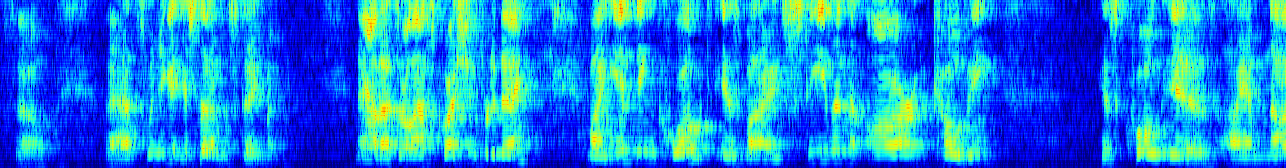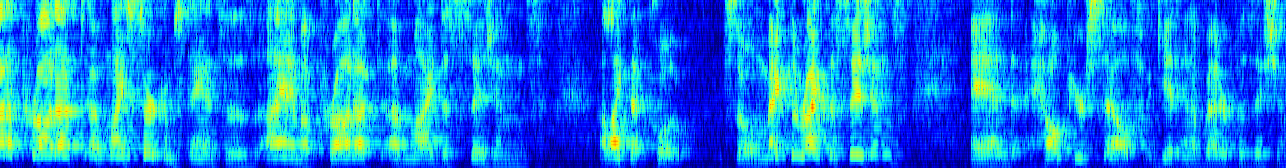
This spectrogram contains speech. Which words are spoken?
So that's when you get your settlement statement. Now, that's our last question for today. My ending quote is by Stephen R. Covey. His quote is I am not a product of my circumstances, I am a product of my decisions. I like that quote. So make the right decisions and help yourself get in a better position.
